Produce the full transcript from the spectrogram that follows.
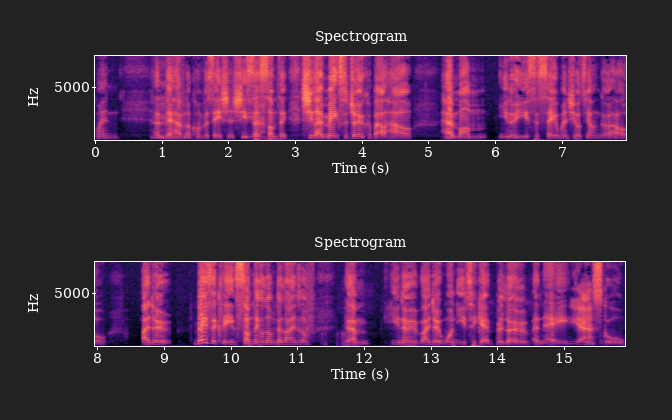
when um, they're having a conversation. She says Mm. Something. She like makes a joke about how her mom, you know, used to say when she was younger, "Oh, I don't." Basically, something along the lines of, um, you know, I don't want you to get below an A Yeah. in school.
